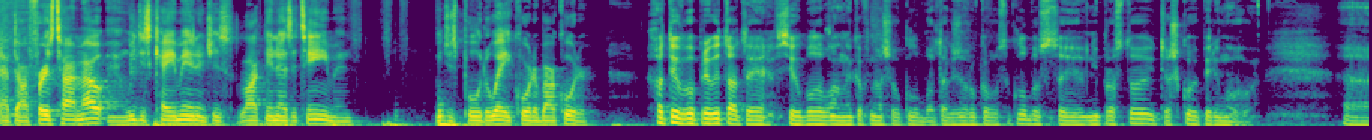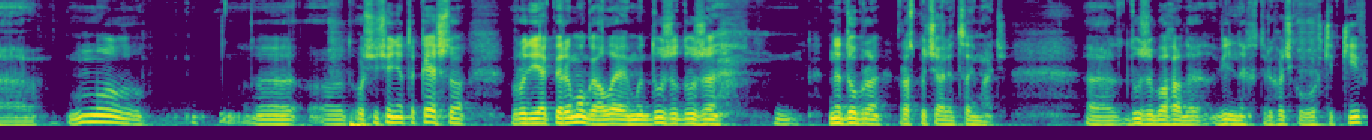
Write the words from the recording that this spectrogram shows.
after our first time out, and we just came in and just locked in as a team, and we just pulled away quarter by quarter. Хотів би привітати всіх болівальників нашого клубу, а також руководство клубу з цією непростою, тяжкою перемогою. Е, ну, е, ощущення таке, що вроді як перемога, але ми дуже-дуже недобре розпочали цей матч. Е, Дуже багато вільних трьохочкових кітків.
